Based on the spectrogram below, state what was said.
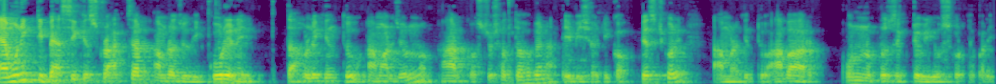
এমন একটি বেসিক স্ট্রাকচার আমরা যদি করে নেই, তাহলে কিন্তু আমার জন্য আর কষ্টসাধ্য হবে না। এই বিষয়টি কপি পেস্ট করে আমরা কিন্তু আবার অন্য প্রজেক্টেও ইউজ করতে পারি।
